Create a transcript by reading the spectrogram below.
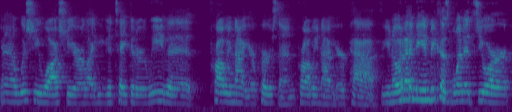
eh, wishy-washy or like you could take it or leave it, probably not your person, probably not your path. You know what I mean? Because when it's your,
